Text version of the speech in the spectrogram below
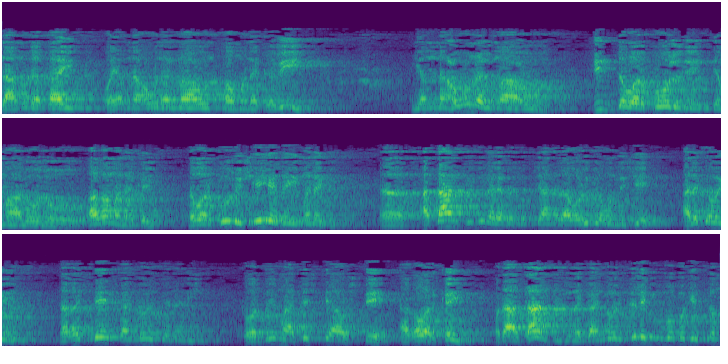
ځانونه خای ويمنعون الماعون او منکوي يمنعون الماعون سیز د ورکول د استعمالولو هغه منه کوي د ورکول شی دی منه کوي اتان کیونه لکه څوک چې نه راوړي به ونه شي الکه وي دغه ته کنټرول کنه نشي ورته ما تشته او شته هغه ور کوي او دا اتان کیونه کنټرول چې لګي وبو کې کم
